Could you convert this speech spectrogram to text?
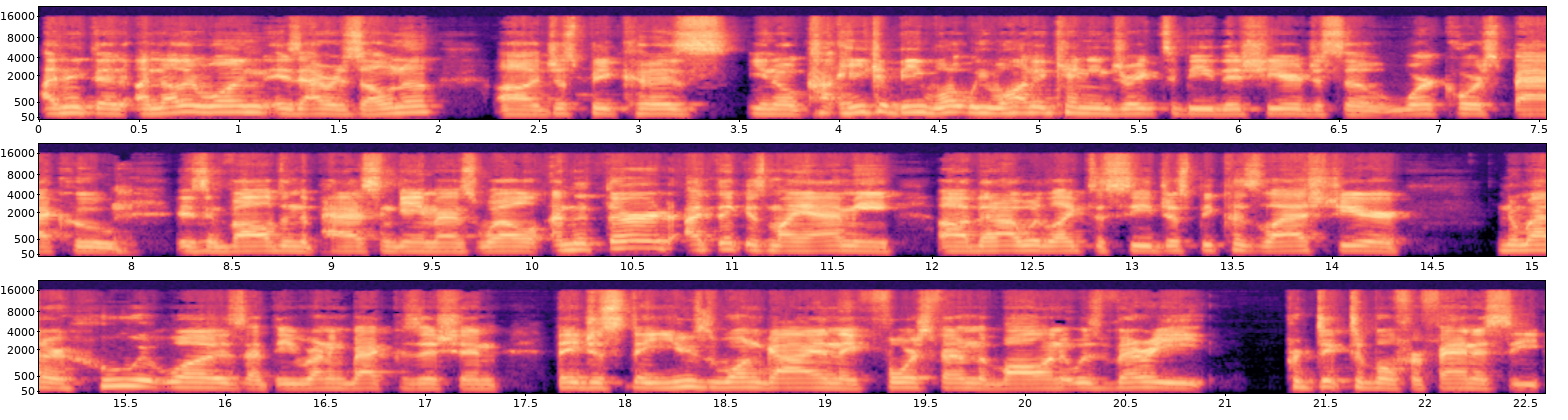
I think that another one is Arizona. Uh, just because you know he could be what we wanted Kenyan Drake to be this year, just a workhorse back who is involved in the passing game as well. And the third, I think, is Miami uh, that I would like to see, just because last year, no matter who it was at the running back position, they just they used one guy and they force fed him the ball, and it was very predictable for fantasy.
